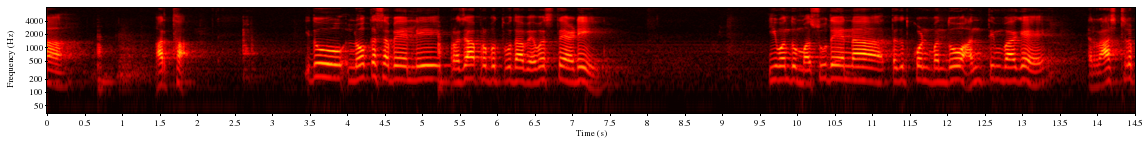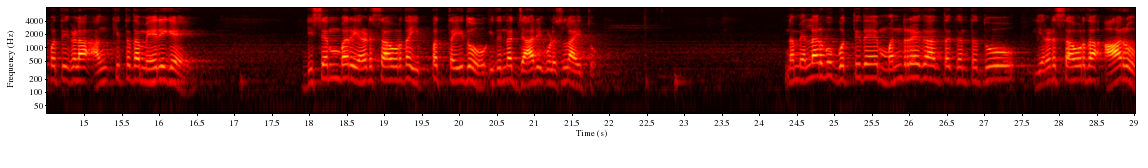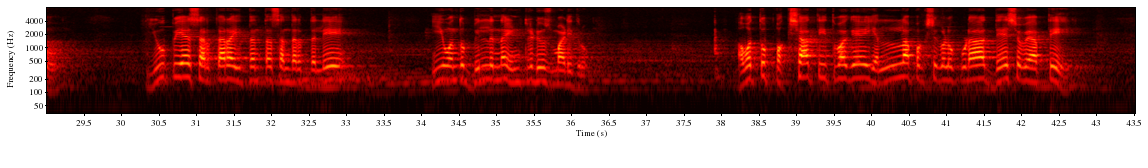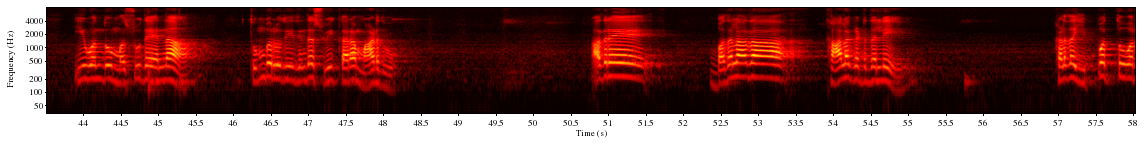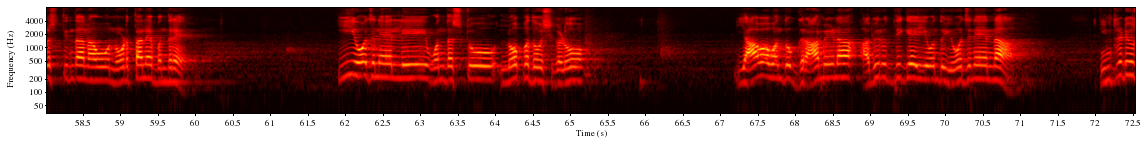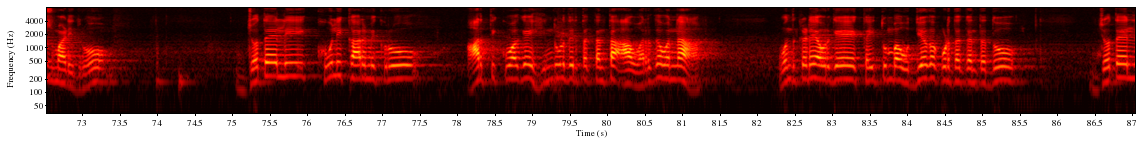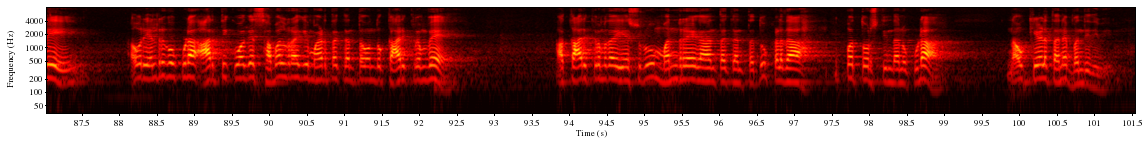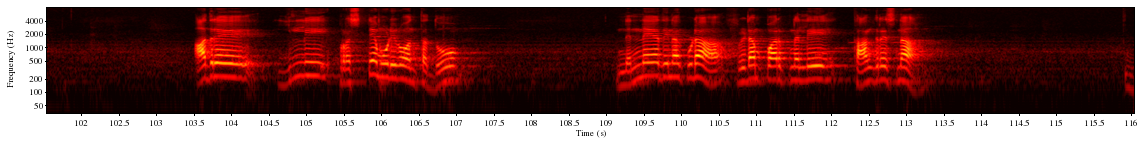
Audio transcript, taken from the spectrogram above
ಅರ್ಥ. ಇದು ಲೋಕಸಭೆಯಲ್ಲಿ ಪ್ರಜಾಪ್ರಭುತ್ವದ ವ್ಯವಸ್ಥೆ ಅಡಿ ಈ ಒಂದು ಮಸೂದೆಯನ್ನು ತೆಗೆದುಕೊಂಡು ಬಂದು ಅಂತಿಮವಾಗಿ ರಾಷ್ಟ್ರಪತಿಗಳ ಅಂಕಿತದ ಮೇರೆಗೆ ಡಿಸೆಂಬರ್ ಎರಡು ಸಾವಿರದ ಇಪ್ಪತ್ತೈದು ಇದನ್ನು ಜಾರಿಗೊಳಿಸಲಾಯಿತು. ನಮ್ಮೆಲ್ಲರಿಗೂ ಗೊತ್ತಿದೆ ಮನ್ರೇಗಾ ಅಂತಕ್ಕಂಥದ್ದು ಎರಡು ಸಾವಿರದ ಆರು ಯು ಪಿ ಎ ಸರ್ಕಾರ ಇದ್ದಂಥ ಸಂದರ್ಭದಲ್ಲಿ ಈ ಒಂದು ಬಿಲ್ಲನ್ನು ಇಂಟ್ರಡ್ಯೂಸ್ ಮಾಡಿದರು. ಅವತ್ತು ಪಕ್ಷಾತೀತವಾಗಿ ಎಲ್ಲ ಪಕ್ಷಗಳು ಕೂಡ ದೇಶವ್ಯಾಪ್ತಿ ಈ ಒಂದು ಮಸೂದೆಯನ್ನು ತುಂಬ ಹೃದಯದಿಂದ ಸ್ವೀಕಾರ ಮಾಡಿದ್ವು. ಆದರೆ ಬದಲಾದ ಕಾಲಘಟ್ಟದಲ್ಲಿ ಕಳೆದ ಇಪ್ಪತ್ತು ವರ್ಷದಿಂದ ನಾವು ನೋಡ್ತಾನೆ ಬಂದರೆ ಈ ಯೋಜನೆಯಲ್ಲಿ ಒಂದಷ್ಟು ಲೋಪದೋಷಗಳು. ಯಾವ ಒಂದು ಗ್ರಾಮೀಣ ಅಭಿವೃದ್ಧಿಗೆ ಈ ಒಂದು ಯೋಜನೆಯನ್ನು ಇಂಟ್ರಡ್ಯೂಸ್ ಮಾಡಿದರು. ಜೊತೆಯಲ್ಲಿ ಕೂಲಿ ಕಾರ್ಮಿಕರು ಆರ್ಥಿಕವಾಗಿ ಹಿಂದುಳಿದಿರ್ತಕ್ಕಂಥ ಆ ವರ್ಗವನ್ನು ಒಂದು ಕಡೆ ಅವ್ರಿಗೆ ಕೈ ತುಂಬ ಉದ್ಯೋಗ ಕೊಡ್ತಕ್ಕಂಥದ್ದು. ಜೊತೆಯಲ್ಲಿ ಅವರೆಲ್ರಿಗೂ ಕೂಡ ಆರ್ಥಿಕವಾಗಿ ಸಬಲರಾಗಿ ಮಾಡ್ತಕ್ಕಂಥ ಒಂದು ಕಾರ್ಯಕ್ರಮವೇ. ಆ ಕಾರ್ಯಕ್ರಮದ ಹೆಸರು ಮನ್ರೇಗಾ ಅಂತಕ್ಕಂಥದ್ದು. ಕಳೆದ ಇಪ್ಪತ್ತು ವರ್ಷದಿಂದನೂ ಕೂಡ ನಾವು ಕೇಳ್ತಾನೆ ಬಂದಿದ್ದೀವಿ. ಆದರೆ ಇಲ್ಲಿ ಪ್ರಶ್ನೆ ಮೂಡಿರುವಂಥದ್ದು, ನಿನ್ನೆಯ ದಿನ ಕೂಡ ಫ್ರೀಡಮ್ ಪಾರ್ಕ್ನಲ್ಲಿ ಕಾಂಗ್ರೆಸ್ನ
